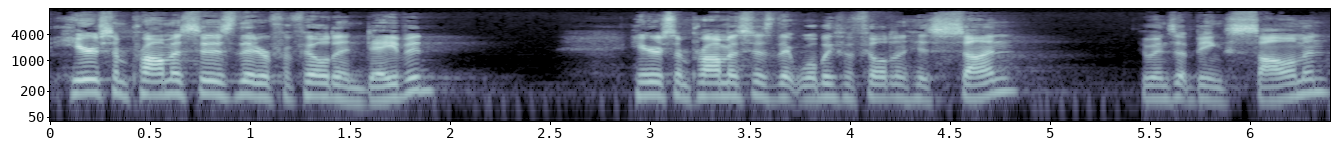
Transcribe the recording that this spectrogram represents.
here's some promises that are fulfilled in David. Here's some promises that will be fulfilled in his son, who ends up being Solomon.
